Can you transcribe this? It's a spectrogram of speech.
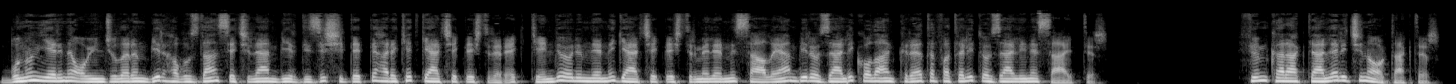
Bunun yerine oyuncuların bir havuzdan seçilen bir dizi şiddetli hareket gerçekleştirerek kendi ölümlerini gerçekleştirmelerini sağlayan bir özellik olan Creata Fatalit özelliğine sahiptir. Tüm karakterler için ortaktır.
